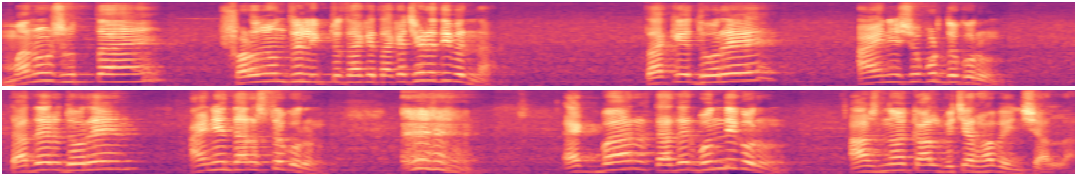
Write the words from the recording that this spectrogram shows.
মানুষ হত্যায় ষড়যন্ত্রে লিপ্ত থাকে, তাকে ছেড়ে দিবেন না। তাকে ধরে আইনে সোপর্দ করুন। তাদের ধরে আইনের দ্বারস্থ করুন। একবার তাদের বন্দি করুন। আজ নয়, কাল বিচার হবে ইনশাল্লাহ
